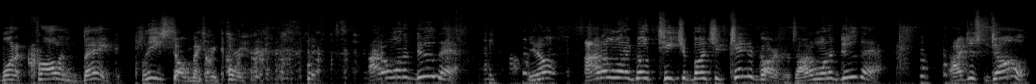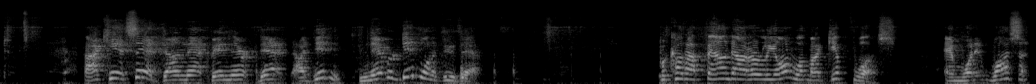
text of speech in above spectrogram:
want to crawl and beg. Please don't make me go in there. I don't want to do that. You know, I don't want to go teach a bunch of kindergartners. I don't want to do that. I just don't. I can't say I've done that, been there, that. I didn't. Never did want to do that. Because I found out early on what my gift was and what it wasn't.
